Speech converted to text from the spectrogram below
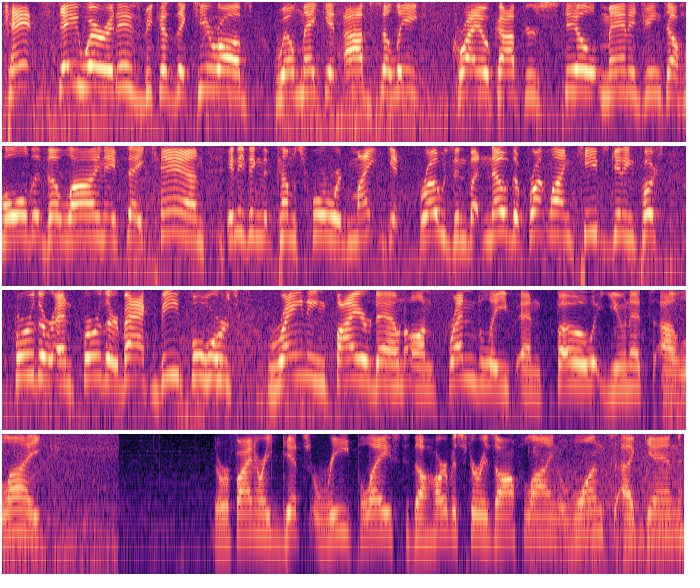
Can't stay where it is because the Kirovs will make it obsolete. Cryocopters still managing to hold the line if they can. Anything that comes forward might get frozen, but no, the front line keeps getting pushed further and further back. V4s raining fire down on friendly and foe units alike. The refinery gets replaced. The harvester is offline once again.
